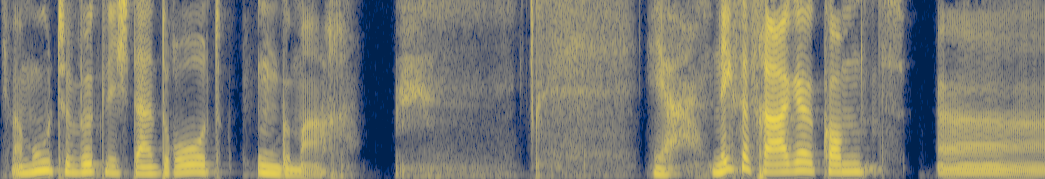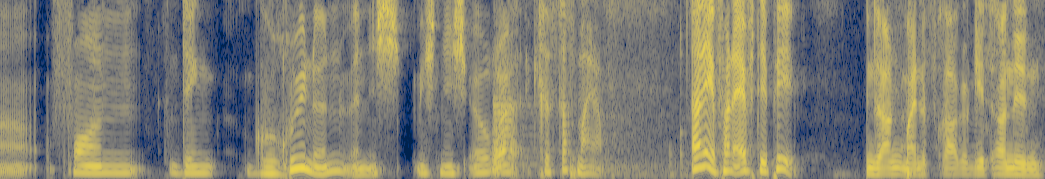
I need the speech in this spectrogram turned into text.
Ich vermute wirklich, da droht Ungemach. Ja, nächste Frage kommt äh, von den Grünen, wenn ich mich nicht irre. Ja, Christoph Meyer. Ah nee, von der FDP. Vielen Dank. Meine Frage geht an den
